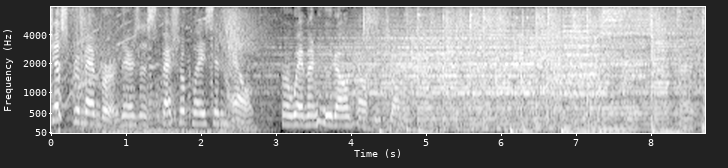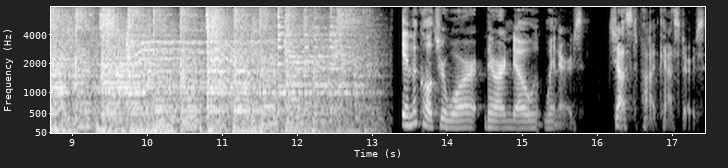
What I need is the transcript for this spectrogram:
Just remember, there's a special place in hell for women who don't help each other. In the culture war, there are no winners, just podcasters.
